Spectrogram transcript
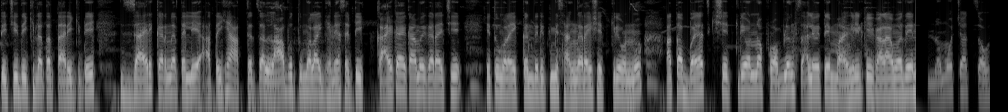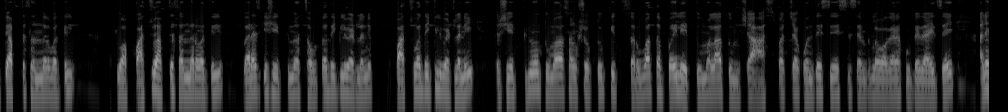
त्याची देखील आता तारीख इथे जाहीर करण्यात आली आहे. आता ह्या हप्त्याचा लाभ तुम्हाला घेण्यासाठी काय काय कामे करायची हे तुम्हाला एकंदरीत मी सांगणार आहे शेतकरी म्हणून आता बऱ्याच शेतकऱ्यांना प्रॉब्लेम्स आले होते मागील काही काळामध्ये. नमोच्या चौथ्या हप्त्या संदर्भातील किंवा पाचव्या हप्त्या संदर्भातील बऱ्याच काही शेतकऱ्यांना चौथा देखील भेटला नाही पाचवा देखील भेटला नाही. तर शेतकरी तुम्हाला सांगू शकतो की सर्वात पहिले तुम्हाला तुमच्या आसपासच्या कोणत्याही सी एस सी सेंटरला वगैरे कुठे जायचं आहे आणि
